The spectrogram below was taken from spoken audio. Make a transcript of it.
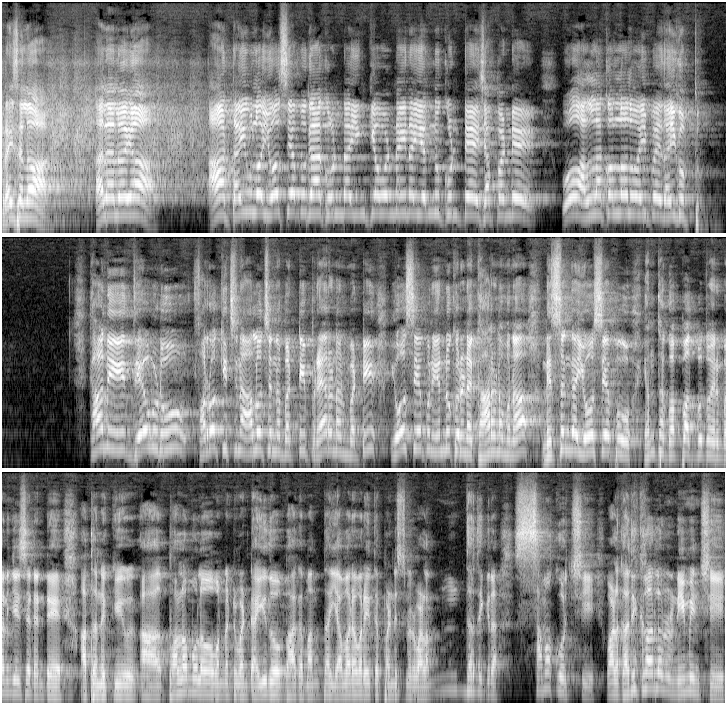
ప్రైజలో అలలోయ ఆ టైంలో యోసేపు కాకుండా ఇంకెవడినైనా ఎన్నుకుంటే చెప్పండి. ఓ అల్లకొల్లలో అయిపోయేది ఐగుప్తు. కానీ దేవుడు ఫరోకి ఇచ్చిన ఆలోచన బట్టి ప్రేరణను బట్టి యోసేపును ఎన్నుకున్న కారణమున నిజంగా యోసేపు ఎంత గొప్ప అద్భుతమైన పని చేశాడంటే అతనికి ఆ పొలములో ఉన్నటువంటి ఐదో భాగం అంతా ఎవరెవరైతే పండిస్తున్నారో వాళ్ళందరి దగ్గర సమకూర్చి వాళ్ళకి అధికారులను నియమించి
